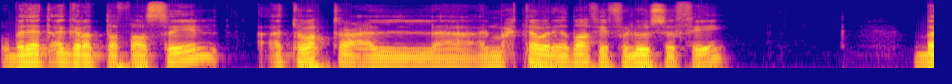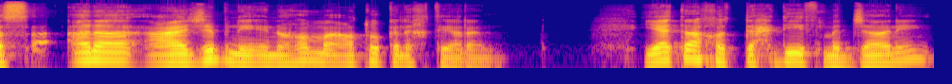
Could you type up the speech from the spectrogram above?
وبدأت أقرأ التفاصيل أتوقع المحتوى الإضافي فلوسه فيه. بس أنا عاجبني إنه هم أعطوك الاختيارين. يا تاخذ تحديث مجاني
